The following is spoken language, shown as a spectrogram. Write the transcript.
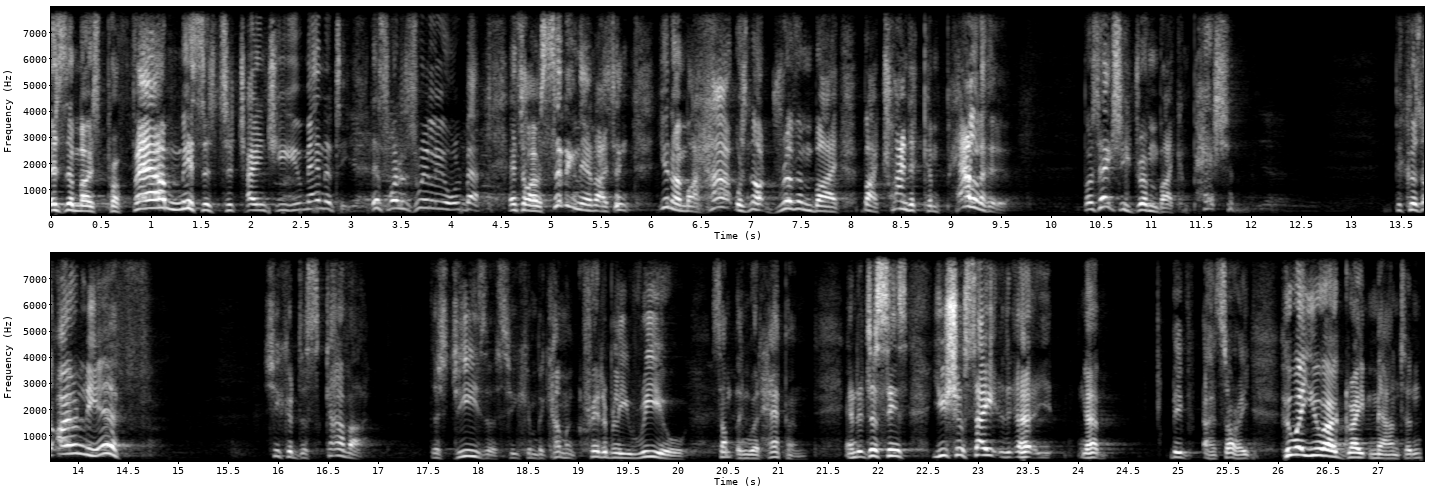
is the most profound message to change humanity. That's what it's really all about. And so I was sitting there and I think, you know, my heart was not driven by, by trying to compel her. But it's actually driven by compassion. Because only if she could discover this Jesus who can become incredibly real, something would happen. And it just says, You shall say, uh, be, uh, sorry, who are you, O great mountain?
